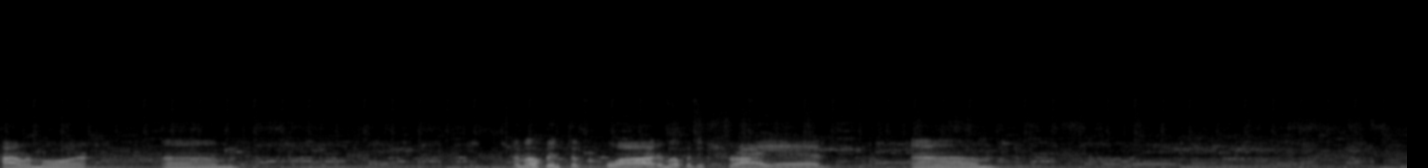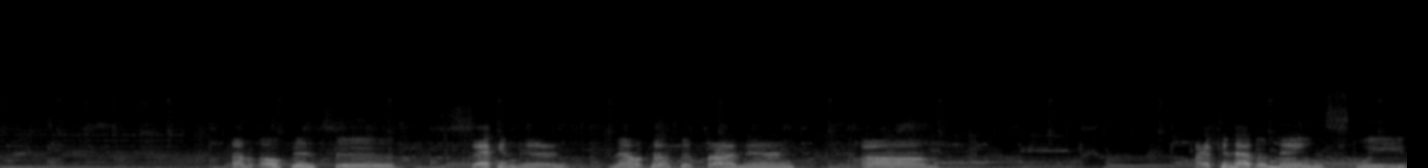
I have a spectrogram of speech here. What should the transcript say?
paramour. Um, I'm open to quad. I'm open to triad. Um, I'm open to secondary. Now, when it comes to primary, um, I can have a main squeeze,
